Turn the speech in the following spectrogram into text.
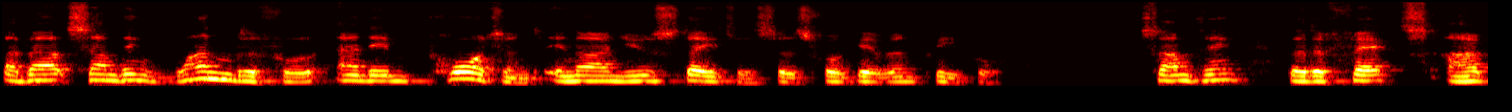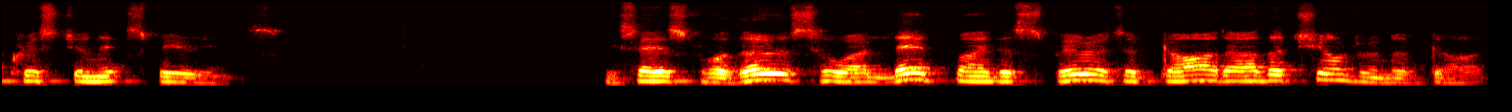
about something wonderful and important in our new status as forgiven people, something that affects our Christian experience. He says, For those who are led by the Spirit of God are the children of God.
